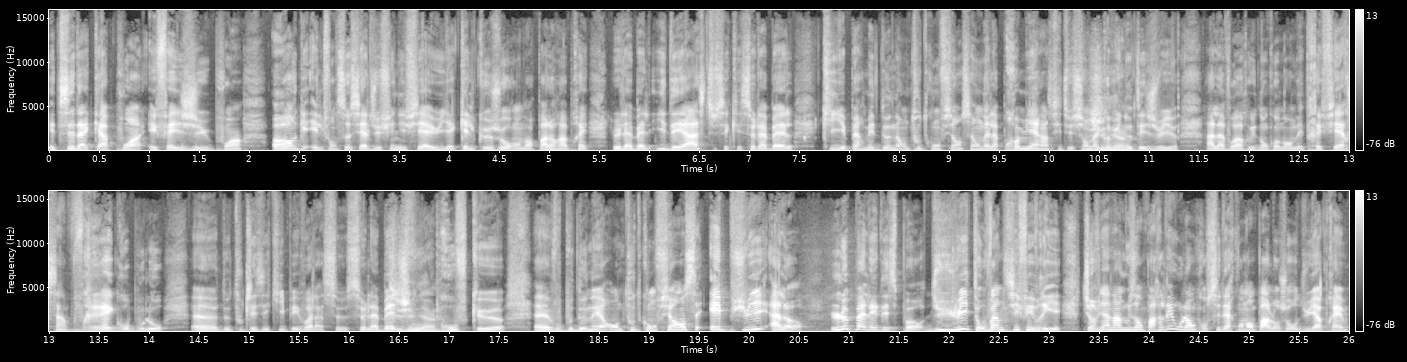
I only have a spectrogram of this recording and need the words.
et tzedaka.fju.org. Et le Fonds social juif unifié a eu il y a quelques jours, on en reparlera après, le label IDEAS, tu sais, qui est ce label qui permet de donner en toute confiance. Et on est la première institution de la Génial. communauté juive à l'avoir eu. Donc, on en est très fiers. C'est un vrai gros boulot euh, de toutes les équipes. Et voilà, ce, ce label vous prouve que euh, vous pouvez donner en toute confiance. Et puis, alors, le Palais des Sports, du 8 au 26 février. Tu reviendras nous en parler ou là, on considère qu'on en parle aujourd'hui après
